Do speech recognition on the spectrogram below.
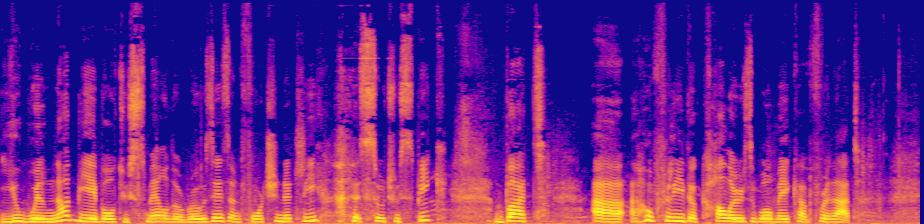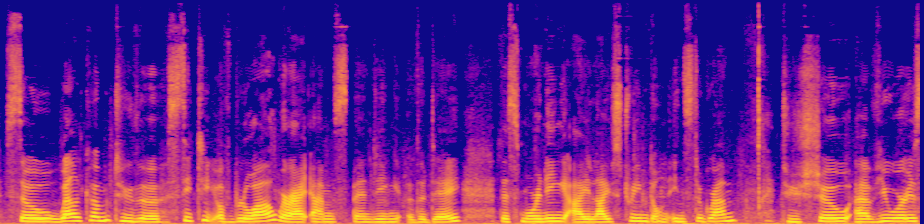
You will not be able to smell the roses, unfortunately, so to speak, but uh, hopefully the colors will make up for that. So, welcome to the city of Blois where I am spending the day. This morning I live streamed on Instagram to show uh, viewers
